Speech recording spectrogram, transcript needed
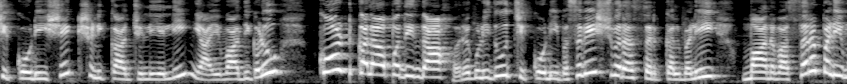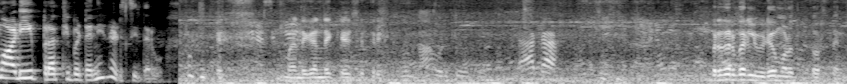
ಚಿಕ್ಕೋಡಿ ಶೈಕ್ಷಣಿಕ ಜಿಲ್ಲೆಯಲ್ಲಿ ನ್ಯಾಯವಾದಿಗಳು ಕೋರ್ಟ್ ಕಲಾಪದಿಂದ ಹೊರಗುಳಿದು ಚಿಕ್ಕೋಡಿ ಬಸವೇಶ್ವರ ಸರ್ಕಲ್ ಬಳಿ ಮಾನವ ಸರಪಳಿ ಮಾಡಿ ಪ್ರತಿಭಟನೆ ನಡೆಸಿದರು. ಬ್ರದರ್, ಬರ್ಲಿ, ವಿಡಿಯೋ ಮಾಡೋದು ತೋರಿಸ್ತೇನೆ.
